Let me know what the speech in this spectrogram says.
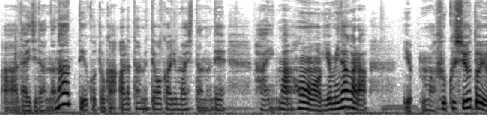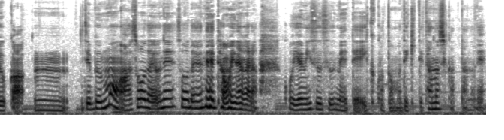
あ大事なんだなっていうことが改めて分かりましたので、はい。まあ、本を読みながらまあ、復習というか、うん、自分もあそうだよねそうだよねって思いながらこう読み進めていくこともできて楽しかったので、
